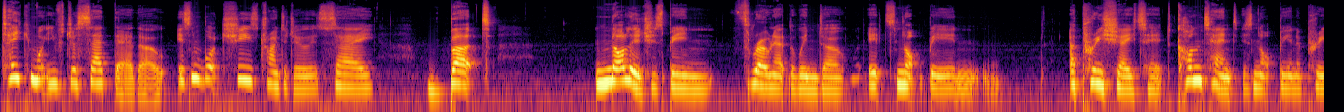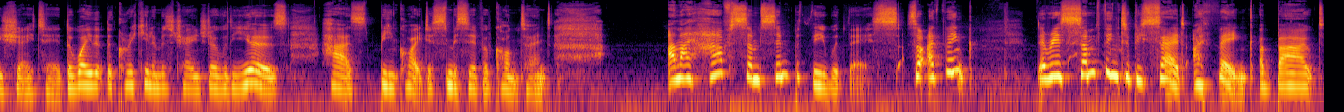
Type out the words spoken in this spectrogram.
taking what you've just said there though? Isn't what she's trying to do is say, but knowledge has been thrown out the window. It's not being appreciated. Content is not being appreciated. The way that the curriculum has changed over the years has been quite dismissive of content. And I have some sympathy with this. So I think there is something to be said, I think, about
